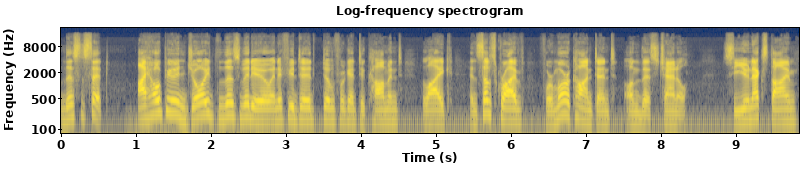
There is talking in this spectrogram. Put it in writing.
this is it. I hope you enjoyed this video and if you did, don't forget to comment, like, and subscribe for more content on this channel. See you next time.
